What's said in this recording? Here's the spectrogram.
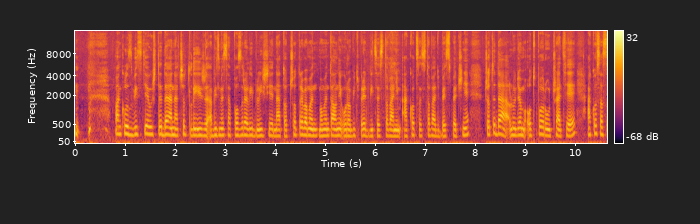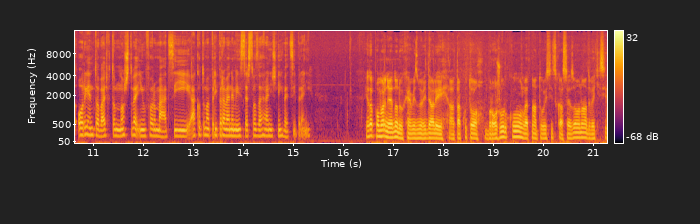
Pán Klus, vy ste už teda načrtli, že aby sme sa pozreli bližšie na to, čo treba momentálne urobiť pred vycestovaním, ako cestovať bezpečne. Čo teda ľuďom odporúčate, ako sa zorientovať v tom množstve informácií, ako to má pripravené ministerstvo zahraničných vecí pre nich? Je to pomerne jednoduché. My sme vydali takúto brožúrku Letná turistická sezóna 2022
